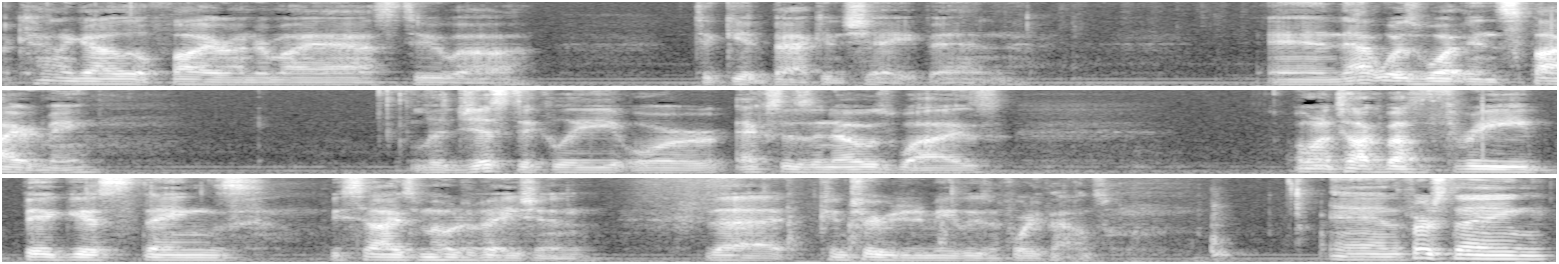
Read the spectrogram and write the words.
I kind of got a little fire under my ass to uh, to get back in shape. And and that was what inspired me logistically or X's and O's wise. I want to talk about the three biggest things besides motivation that contributed to me losing 40 pounds. And the first thing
